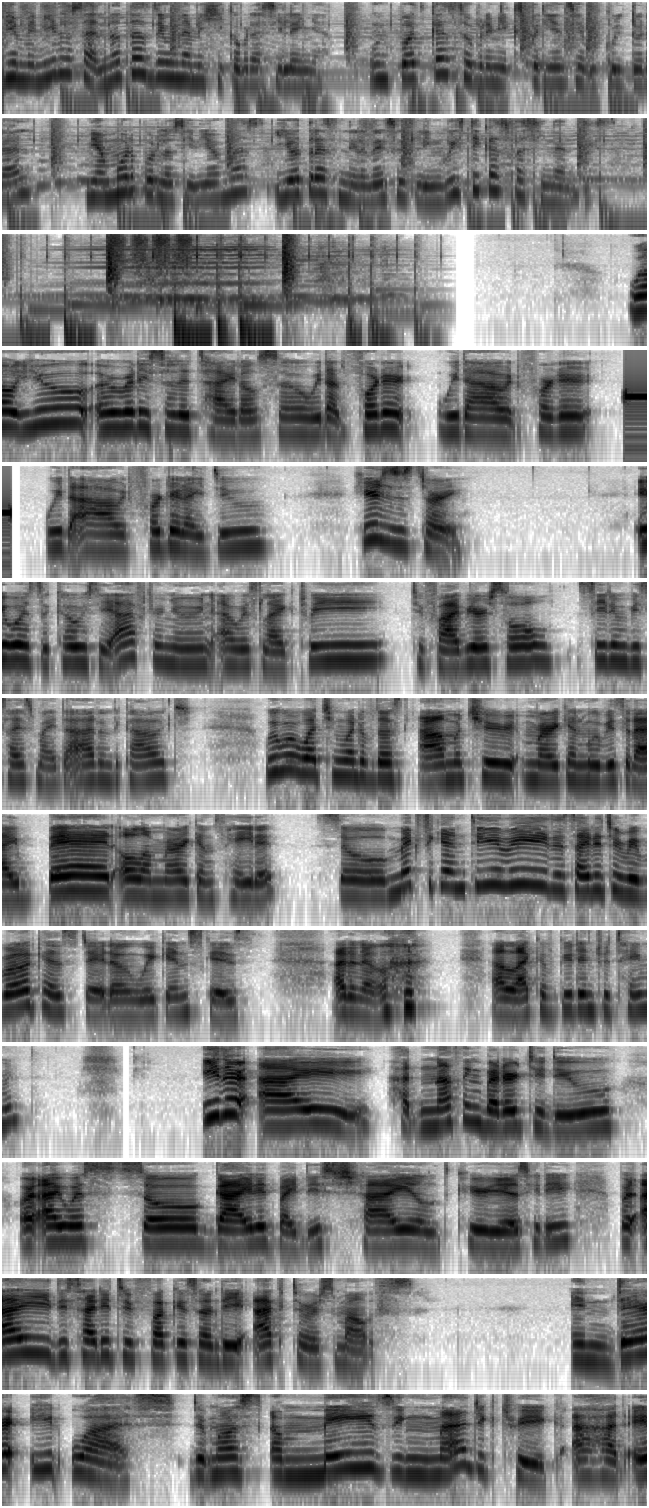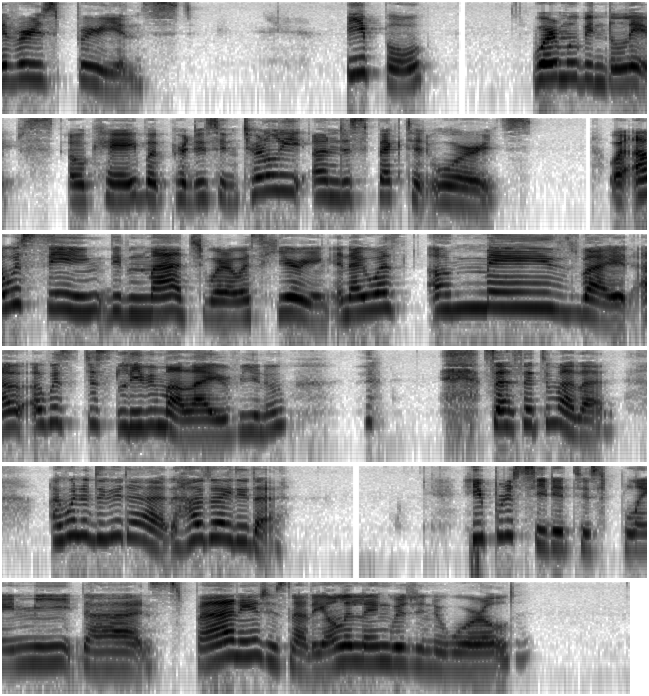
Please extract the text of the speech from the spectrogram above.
Bienvenidos a Notas de una México brasileña, un podcast sobre mi experiencia bicultural, mi amor por los idiomas y otras nerdeces lingüísticas fascinantes. Well, you already saw the title, so without further without further without further ado, here's the story. It was a cozy afternoon. I was like three to five years old, sitting beside my dad on the couch. We were watching one of those amateur American movies that I bet all Americans hated. So Mexican TV decided to rebroadcast it on weekends because, I don't know, a lack of good entertainment. Either I had nothing better to do or I was so guided by this child curiosity, but I decided to focus on the actors' mouths. And there it was, the most amazing magic trick I had ever experienced. People were moving the lips, okay, but producing totally unexpected words. What I was seeing didn't match what I was hearing, and I was amazed by it. I, I was just living my life, you know? so I said to my dad, I want to do that. How do I do that? He proceeded to explain me that Spanish is not the only language in the world,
